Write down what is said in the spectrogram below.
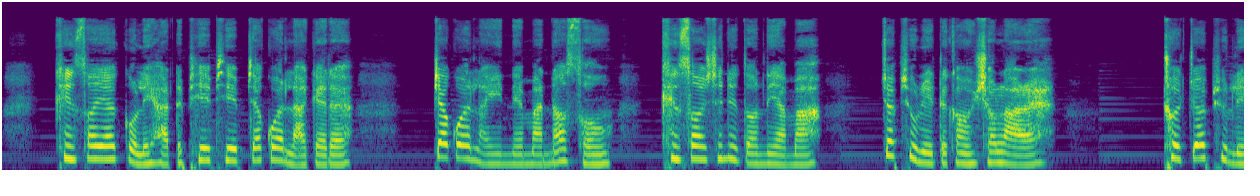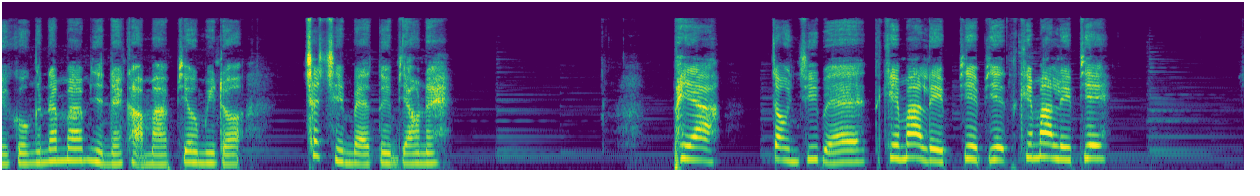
ခင်စောရဲ့ကိုလေးဟာတဖြည်းဖြည်းပြက်ကွက်လာခဲ့တယ်။ပြက်ကွက်လာရင်လည်းမှနောက်ဆုံးခင်စောရှင်းနေသောနေရာမှာကြွက်ဖြူလေးတစ်ကောင်ရှောက်လာတယ်။ထိုကြွက်ဖြူလေးကိုငနမမြင်တဲ့ခါမှာပြုံးပြီးတော့ချက်ချင်းပဲသွင်းပြောင်းတယ်။ဖះကြောင်ကြီးပဲတခင်မလေးပြည့်ပြည့်တခင်မလေးပြည့်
